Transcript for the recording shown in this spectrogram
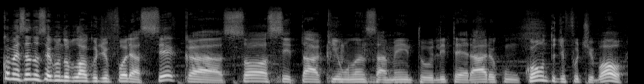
Começando o segundo bloco de Folha Seca, só citar aqui um lançamento literário com um conto de futebol.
